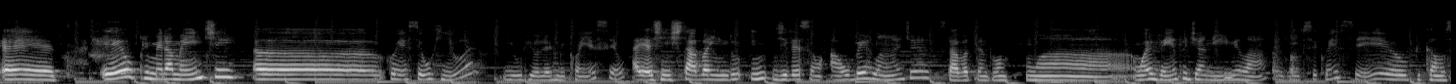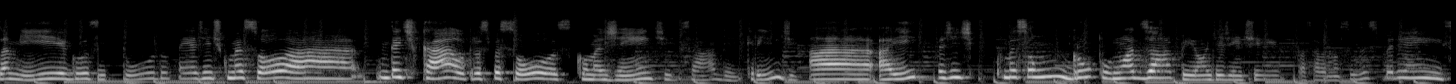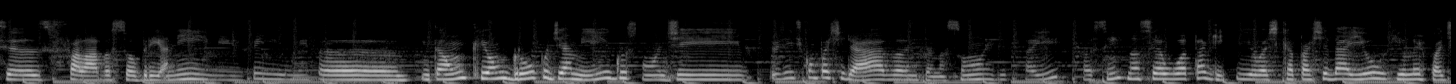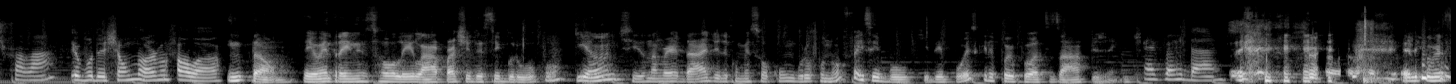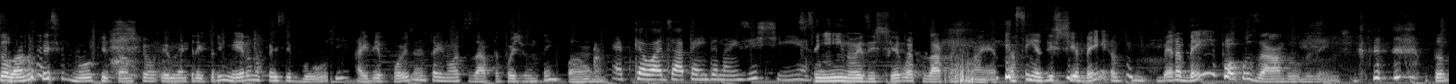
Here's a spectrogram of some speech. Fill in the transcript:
É, eu, primeiramente, ah, conheci o Hiller. E o Hiller me conheceu. Aí a gente estava indo em direção a Uberlândia. Estava tendo uma- uma- um evento de anime lá. A gente se conheceu, ficamos amigos e tudo. Aí a gente começou a identificar outras pessoas como a gente, sabe? Cringe. Ah, aí a gente começou um grupo no WhatsApp, onde a gente passava nossas experiências, falava sobre anime, filmes. Ah, então criou um grupo de amigos onde a gente compartilhava informações aí assim nasceu o Otagi. E eu acho que a partir daí o Hiller pode falar. Eu vou deixar o Norman falar. Então, eu entrei nesse rolê lá a partir desse grupo, que antes, na verdade, ele começou com um grupo no Facebook, depois que ele foi pro WhatsApp, gente. É verdade. Ele começou lá no Facebook, tanto que eu, eu entrei primeiro no Facebook, aí depois eu entrei no WhatsApp depois de um tempão. É porque o WhatsApp ainda não existia. Sim, não existia WhatsApp naquela época. Assim, existia bem. Era bem pouco usado, gente.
